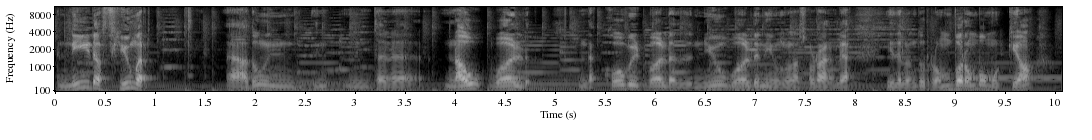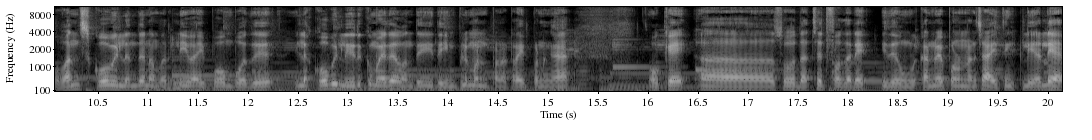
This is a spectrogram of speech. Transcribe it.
நீட் ஆஃப் ஹியூமர் அதுவும் இந்த நவ் வேர்ல்டு இந்த கோவிட் வேர்ல்டு அது நியூ வேர்ல்டுன்னு இவங்கெல்லாம் சொல்கிறாங்க இல்லையா இதில் வந்து ரொம்ப ரொம்ப முக்கியம் ஒன்ஸ் கோவிட்லேருந்து நம்ம ரிலீவ் ஆகி போகும்போது இல்லை கோவிடில் இருக்கும்போதே வந்து இதை இம்ப்ளிமெண்ட் பண்ண ட்ரை பண்ணுங்கள் okay so that's it for the day இது உங்களுக்கு கன்வே பண்ணணும்னு நினச்சா I think clearly I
